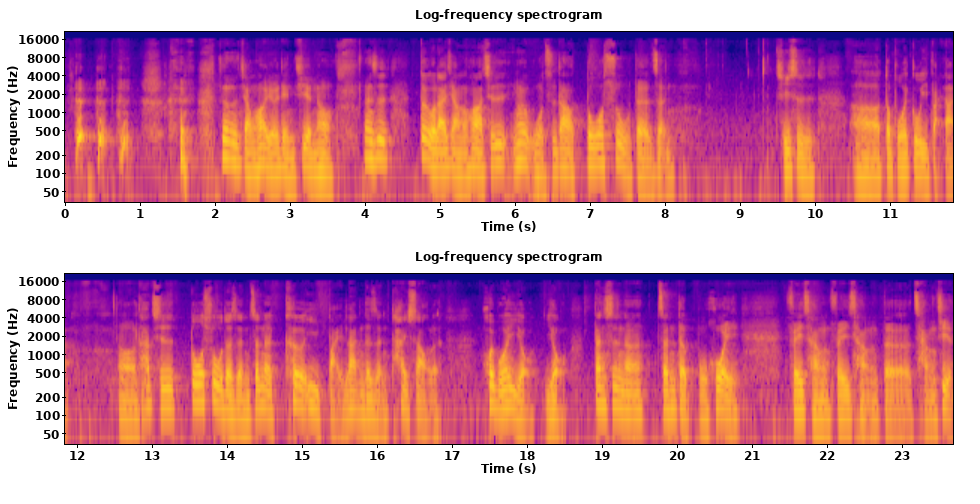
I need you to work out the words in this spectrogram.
真的讲话有一点贱哦，但是对我来讲的话，其实因为我知道多数的人其实。呃，都不会故意摆烂，哦、呃，他其实多数的人真的刻意摆烂的人太少了，会不会有？有，但是呢，真的不会非常非常的常见，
